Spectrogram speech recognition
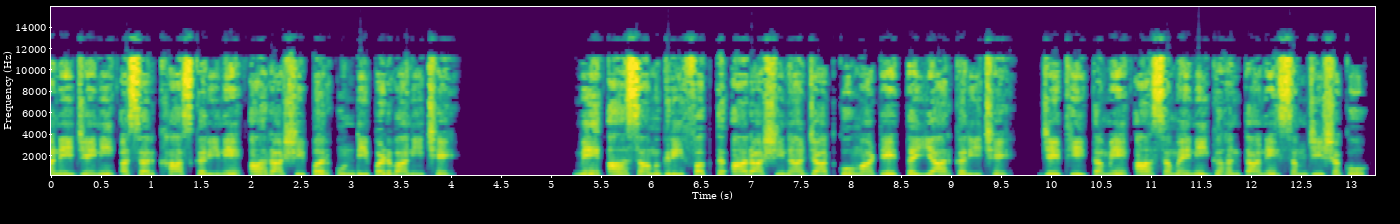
અને જેની અસર ખાસ કરીને આ રાશિ પર ઊંડી પડવાની છે. મેં આ સામગ્રી ફક્ત આ રાશિના જાતકો માટે તૈયાર કરી છે, જેથી તમે આ સમયની ગહનતાને સમજી શકો,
